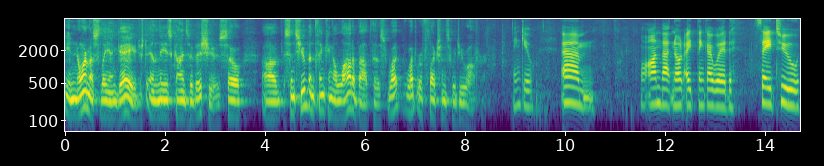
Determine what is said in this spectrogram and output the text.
enormously engaged in these kinds of issues. So, uh, since you've been thinking a lot about this, what, what reflections would you offer? Thank you. Um, well, on that note, I think I would say to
